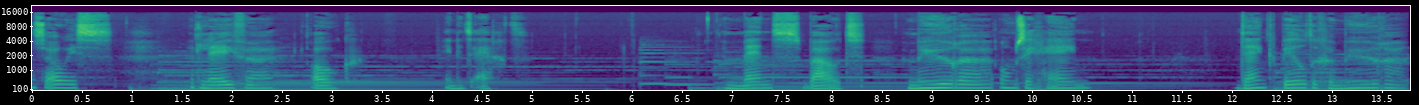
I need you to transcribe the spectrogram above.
En zo is het leven ook in het echt. Een mens bouwt muren om zich heen, denkbeeldige muren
